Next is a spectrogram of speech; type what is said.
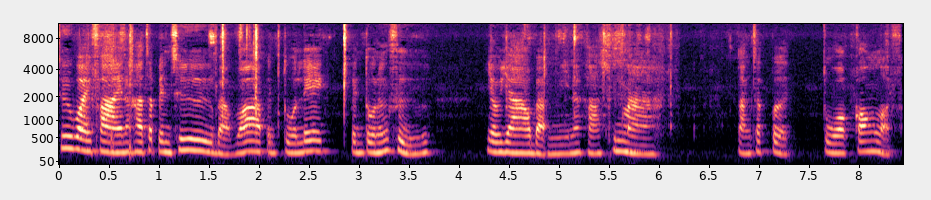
ชื่อ Wi-Fi นะคะ จะเป็นชื่อแบบว่าเป็นตัวเลขเป็นตัวหนังสือยาวๆแบบนี้นะคะ ขึ้นมา หลังจากเปิดตัวกล้องหลอดไฟ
